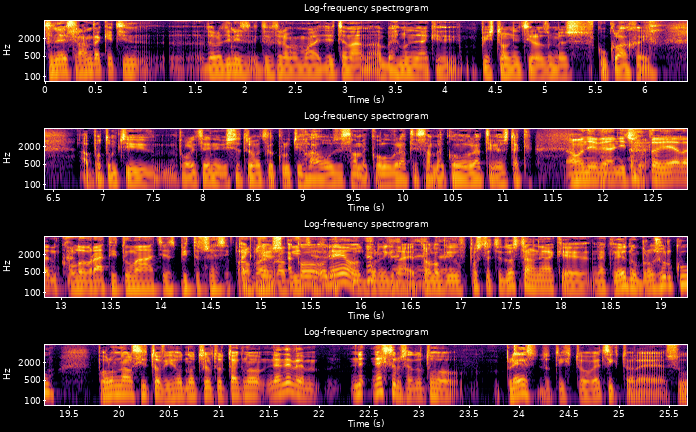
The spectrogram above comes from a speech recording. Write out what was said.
to nie je sranda, keď ti e, do rodiny, ktorá má malé dieťa, na, nabehnú nejakí pištolníci, rozumieš, v kuklách, hej. A potom ti policajný vyšetrovateľ krúti hlavou, že samé kolovraty, samé kolovraty, vieš, tak, A on nevie ani, čo to je, len kolovraty tu máte, zbytočne si tak problém vieš, robíte. ako že? nie je odborník na etnológiu, v podstate dostal nejaké, nejakú jednu brožúrku, porovnal si to, vyhodnotil to tak, no ja neviem, ne, nechcem sa do toho pliesť, do týchto vecí, ktoré sú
